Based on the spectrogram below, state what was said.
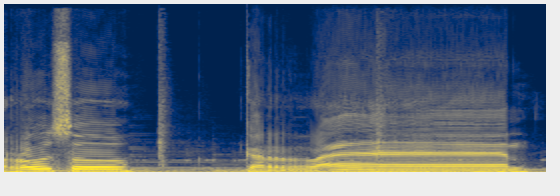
Rosso, keren.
